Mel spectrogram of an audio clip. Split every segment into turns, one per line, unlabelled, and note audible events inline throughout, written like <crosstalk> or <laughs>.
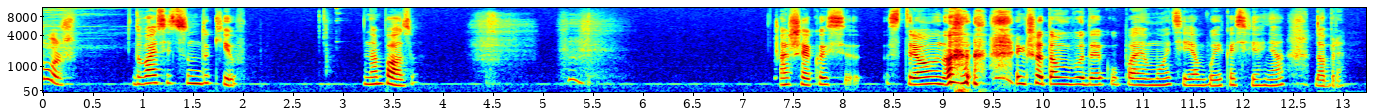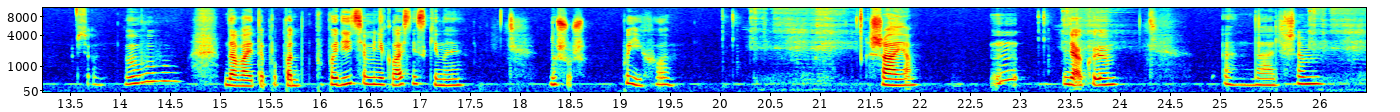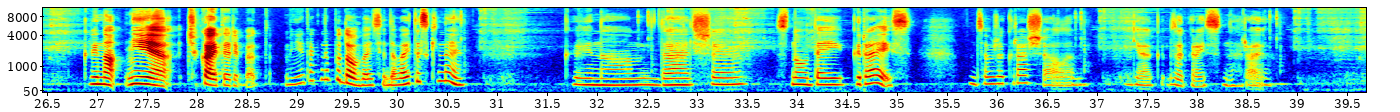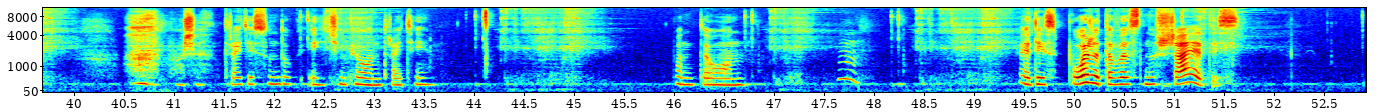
що ж, 20 сундуків. На базу. Аж якось стрьомно, <laughs> якщо там буде купа емоцій або якась фігня. Добре. Все. У-у-у. Давайте, попад... попадіться мені класні скіни. Ну що ж, поїхали. Шая. Дякую. Далі. Квіна. Ні, чекайте, ребята. Мені так не подобається. Давайте скини. Квіна. Далі. Snow Day Grace. Ну, Це вже краще, але я за Грейс не граю. Боже, третій сундук і чемпіон третій. Пантеон. Еліс, Боже, та ви знущаєтесь.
